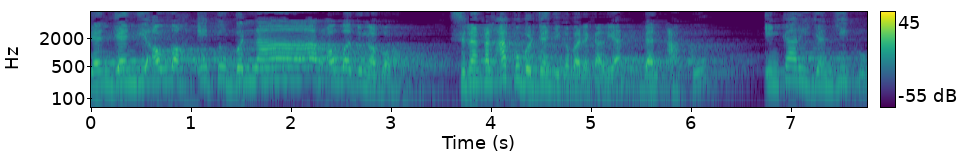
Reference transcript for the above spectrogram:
dan janji Allah itu benar. Allah itu nggak bohong. Sedangkan aku berjanji kepada kalian dan aku ingkari janjiku.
